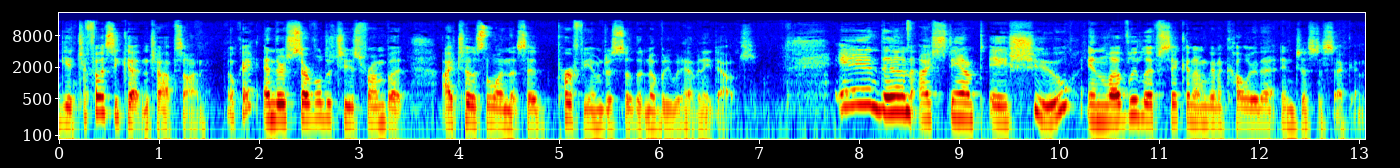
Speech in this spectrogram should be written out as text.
get your fussy cut and chops on, okay? And there's several to choose from, but I chose the one that said perfume just so that nobody would have any doubts. And then I stamped a shoe in lovely lipstick, and I'm going to color that in just a second.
